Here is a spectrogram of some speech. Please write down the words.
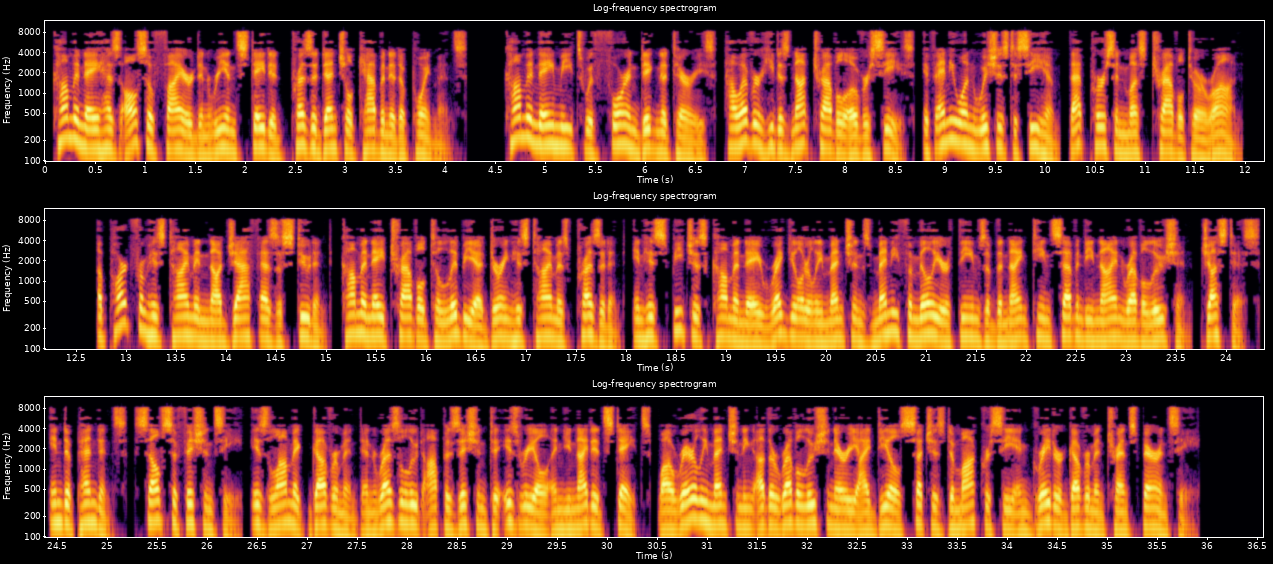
Khamenei has also fired and reinstated presidential cabinet appointments. Khamenei meets with foreign dignitaries, however he does not travel overseas. If anyone wishes to see him, that person must travel to Iran. Apart from his time in Najaf as a student, Khamenei traveled to Libya during his time as president. In his speeches, Khamenei regularly mentions many familiar themes of the 1979 revolution justice, independence, self sufficiency, Islamic government, and resolute opposition to Israel and United States, while rarely mentioning other revolutionary ideals such as democracy and greater government transparency.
